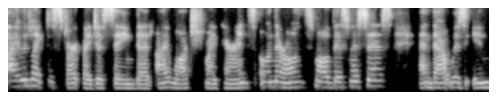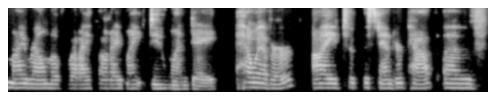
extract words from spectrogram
I would like to start by just saying that I watched my parents own their own small businesses, and that was in my realm of what I thought I might do one day. However, I took the standard path of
